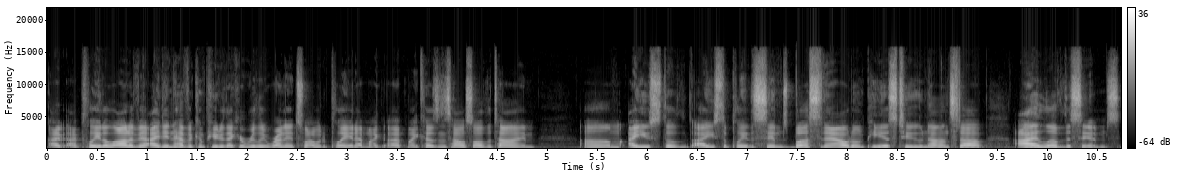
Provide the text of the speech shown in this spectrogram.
I, I played a lot of it. I didn't have a computer that could really run it, so I would play it at my at my cousin's house all the time. Um, I used to I used to play The Sims busting out on PS2 nonstop. I love The Sims.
